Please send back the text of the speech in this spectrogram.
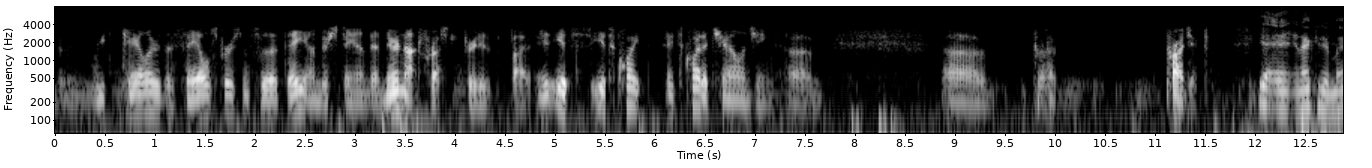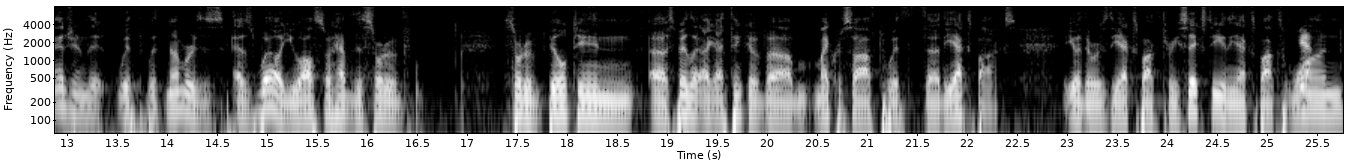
the retailer, the salesperson, so that they understand and they're not frustrated by it. It's it's quite it's quite a challenging um, uh, pro- project. Yeah, and, and, I can imagine that with with numbers as, as, well, you also have this sort of sort of built-in, uh, like I think of uh, Microsoft with uh, the Xbox. You know, there was the Xbox 360 and the Xbox One,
